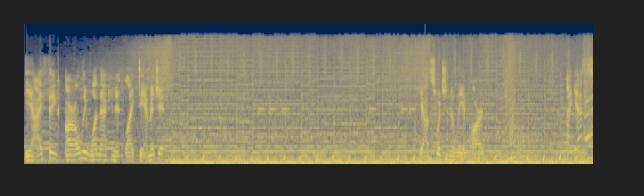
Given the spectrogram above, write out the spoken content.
Yeah, I think our only one that can, like, damage it... Yeah, let's switch into Liepard. I guess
